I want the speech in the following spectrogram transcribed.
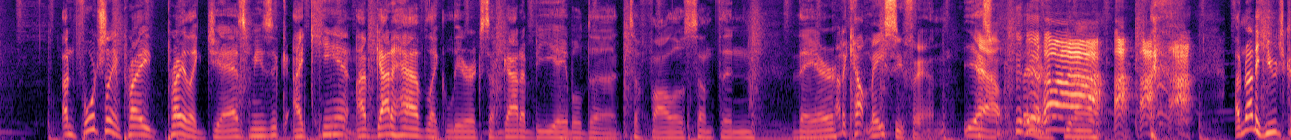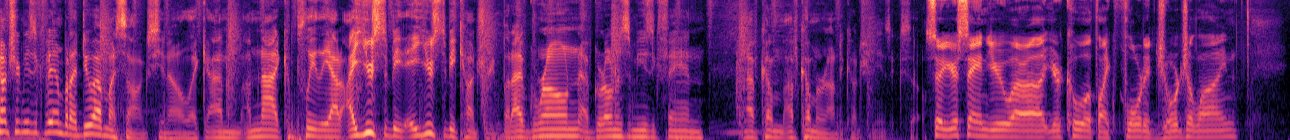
unfortunately, probably probably like jazz music. I can't. I've got to have like lyrics. I've got to be able to to follow something there. Not a Count Basie fan. Yeah, fair, you know. I'm not a huge country music fan, but I do have my songs. You know, like I'm I'm not completely out. I used to be. It used to be country, but I've grown. I've grown as a music fan, and I've come I've come around to country music. So So you're saying you uh, you're cool with like Florida Georgia line?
